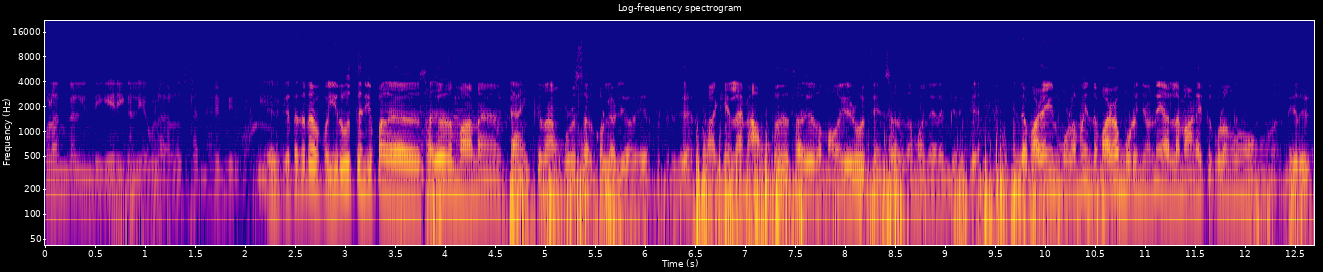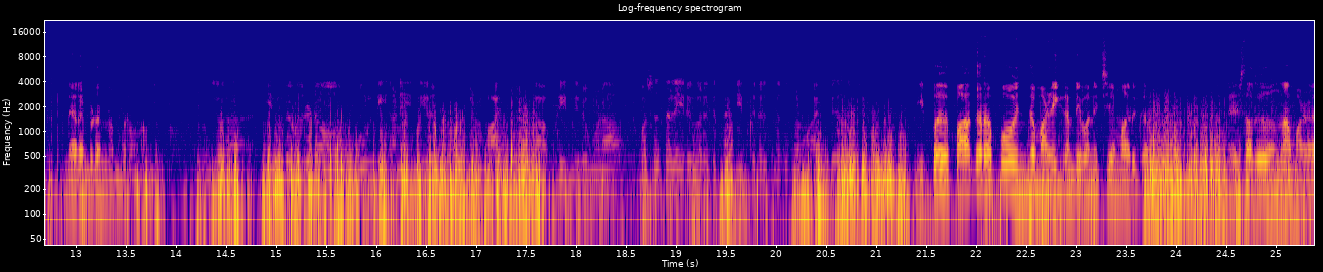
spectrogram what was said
குளங்கள் இந்த ஏரிகள் எவ்வளோ அளவு சார் நிரம்பி இருக்கு? கிட்டத்தட்ட இப்போ இருபத்தஞ்சி ப சதவீதமான டேங்க்கு தான் முழுசாக கொள்ளளி ஏற்பட்டிருக்கு. பாக்கி எல்லாமே ஐம்பது சதவீதமாகவும் எழுபத்தஞ்சு சதவீதமாக நிரம்பி இருக்கு. இந்த மழையின் மூலமாக இந்த மழை முடிஞ்சோடனே எல்லாமே அனைத்து குளங்களும் நிரு நிரம்பிடும் நம்புகிறோம் அஹ் இந்த வருடம் பூண்டி அணை நிரம்புறதுக்கான வாய்ப்பு இருக்கா அப்படி இருவருக்கு தண்ணி திறந்ததுக்கான வாய்ப்பு எதாவது இருக்கு? இப்போ பார்க்குறப்போ இந்த மழை கண்டிப்பாக நிச்சயமாக இருக்காது. பதினேழு சதவீதம் தான் மழை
